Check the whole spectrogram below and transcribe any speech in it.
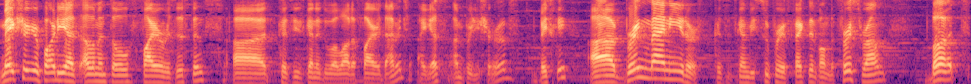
Make sure your party has elemental fire resistance, because uh, he's gonna do a lot of fire damage, I guess, I'm pretty sure of, basically. Uh, bring Man Eater, because it's gonna be super effective on the first round. But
